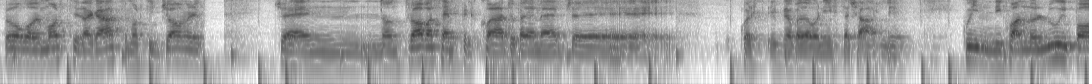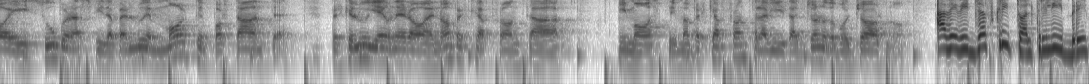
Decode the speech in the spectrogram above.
proprio come molti ragazzi, molti giovani cioè non trova sempre il coraggio per emergere il mio protagonista Charlie. Quindi quando lui poi supera una sfida per lui è molto importante perché lui è un eroe non perché affronta i mostri ma perché affronta la vita giorno dopo giorno Avevi già scritto altri libri?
